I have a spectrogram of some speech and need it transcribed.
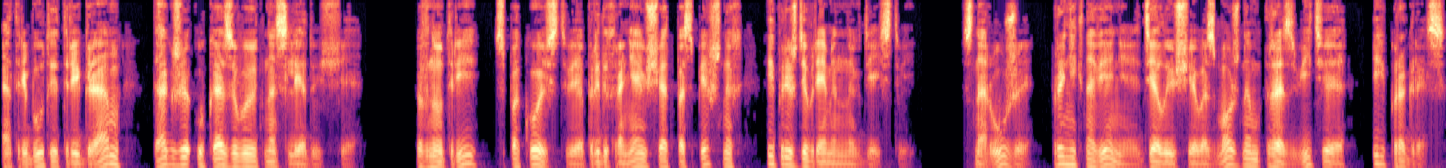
Атрибуты триграмм также указывают на следующее. Внутри — спокойствие, предохраняющее от поспешных и преждевременных действий. Снаружи — проникновение, делающее возможным развитие и прогресс.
